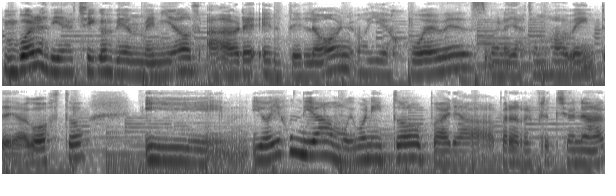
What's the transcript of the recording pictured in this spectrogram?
Buenos días chicos, bienvenidos a Abre el Telón. Hoy es jueves, bueno ya estamos a 20 de agosto y, hoy es un día muy bonito para, reflexionar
